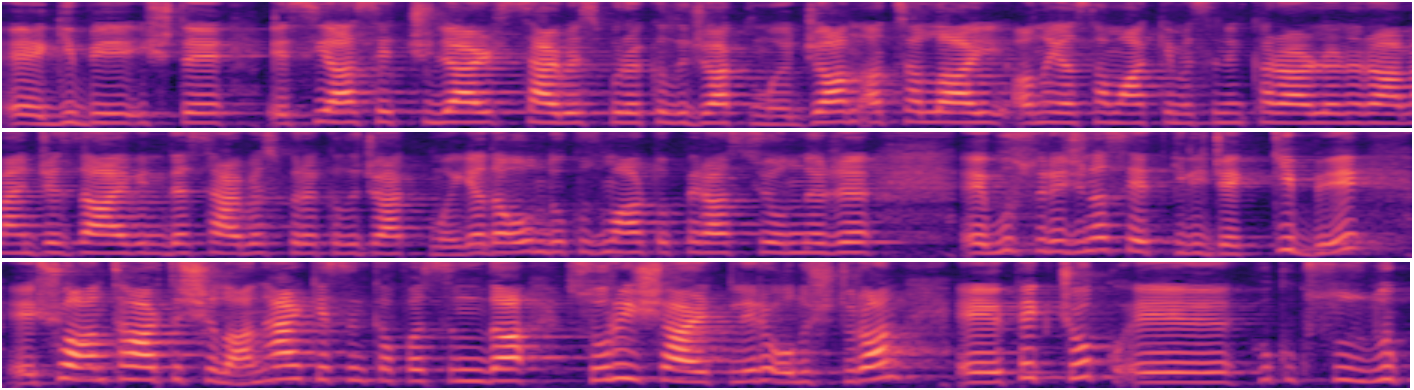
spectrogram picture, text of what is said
e, gibi işte e, siyasetçiler serbest bırakılacak mı? Can Atalay Anayasa Mahkemesi'nin kararlarına rağmen cezaevinde serbest bırakılacak mı? Ya da 19 Mart operasyonları e, bu süreci nasıl etkileyecek gibi e, şu an tartışılan, herkesin kafasında soru işaretleri oluşturan e, pek çok e, hukuksuzluk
